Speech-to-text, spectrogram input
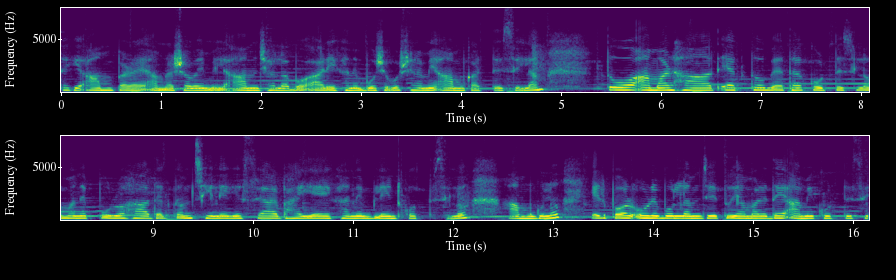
থেকে আম পাড়ায় আমরা সবাই মিলে আম ঝালাবো। আর এখানে বসে বসে আমি আম কাটতেছিলাম। তো আমার হাত এত ব্যথা করতেছিল মানে পুরো হাত একদম ছিলে গেছে আর ভাইয়া এখানে ব্লেন্ড করতেছিল আমগুলো। এরপর ওরে বললাম যে, তুই আমার দে, আমি করতেছি।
